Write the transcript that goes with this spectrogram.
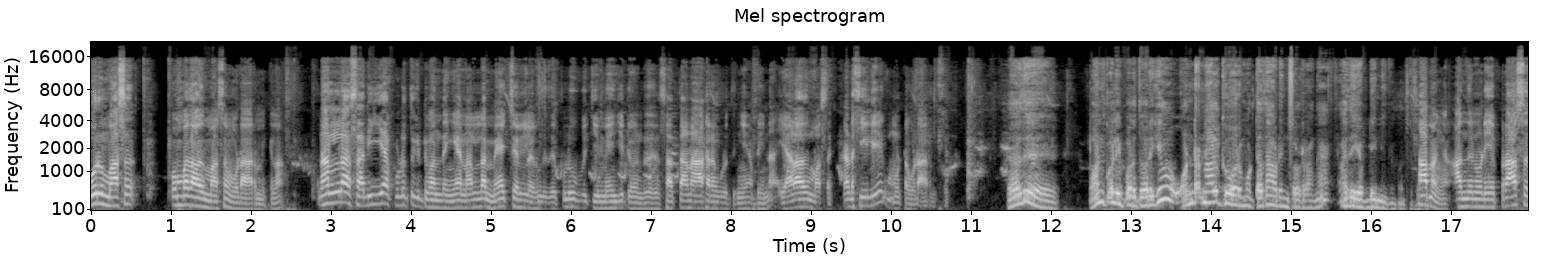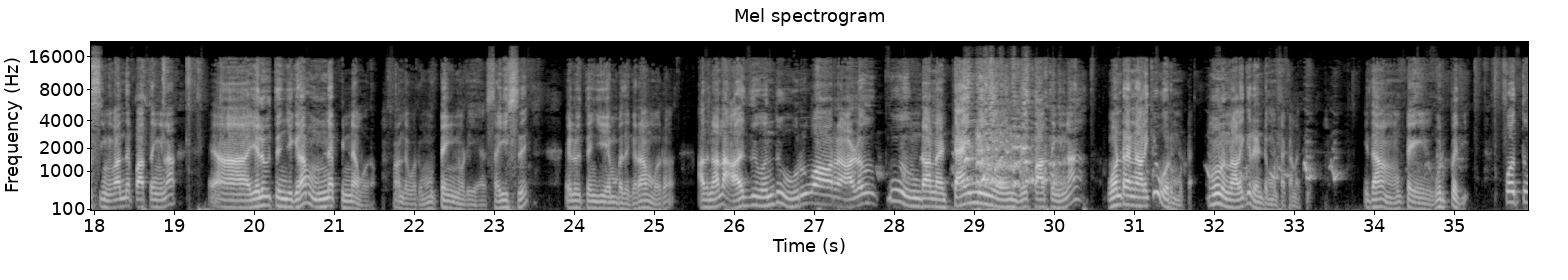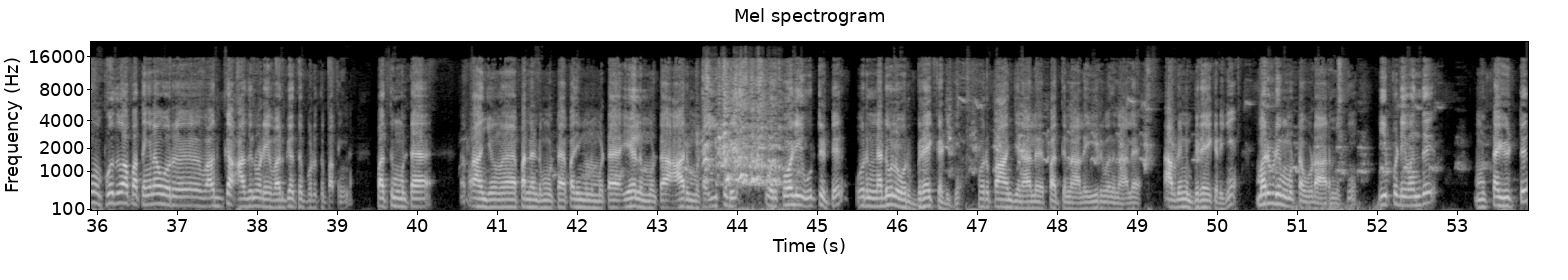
ஒரு மாதம் ஒன்பதாவது மாதம் விட ஆரம்பிக்கலாம். நல்லா சரியாக கொடுத்துக்கிட்டு வந்தீங்க. நல்லா மேய்ச்சல்ல இருந்தது புழு பூச்சி மேய்ஞ்சிட்டு வந்தது சத்தான ஆகாரம் கொடுத்தீங்க அப்படின்னா ஏழாவது மாதம் கடைசியிலேயே முட்டை விட ஆரம்பிச்சிடும். அதாவது வான்கோழி பொறுத்த வரைக்கும் ஒன்றரை நாளுக்கு ஒரு முட்டை தான் அப்படின்னு சொல்றாங்க. அது எப்படி நீங்க கொஞ்சம் சொல்லுங்க. ஆமாங்க. அதனுடைய ப்ராசஸிங் வந்து பார்த்தீங்கன்னா எழுபத்தஞ்சு கிராம் முன்ன பின்ன வரும். அந்த ஒரு முட்டையினுடைய சைஸு எழுபத்தஞ்சு எண்பது கிராம் வரும். அதனால அது வந்து உருவாகிற அளவுக்கு உண்டான டைமிங் வந்து பார்த்தீங்கன்னா ஒன்றரை நாளைக்கு ஒரு முட்டை மூணு நாளைக்கு ரெண்டு முட்டை கணக்கு. இதான் முட்டை உற்பத்தி. பொத்து பொதுவாக பார்த்தீங்கன்னா ஒரு வர்க்கம் அதனுடைய வர்க்கத்தை பொறுத்து பார்த்தீங்கன்னா பத்து முட்டை பாஞ்சு பன்னெண்டு முட்டை பதிமூணு முட்டை ஏழு முட்டை ஆறு முட்டை இப்படி ஒரு கோழி விட்டுட்டு ஒரு நடுவில் ஒரு பிரேக் அடிக்கும். ஒரு பாஞ்சு நாள் பத்து நாள் இருபது நாள் அப்படின்னு பிரேக் அடிக்கும். மறுபடியும் முட்டை விட ஆரம்பிக்கும். இப்படி வந்து முட்டையிட்டு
